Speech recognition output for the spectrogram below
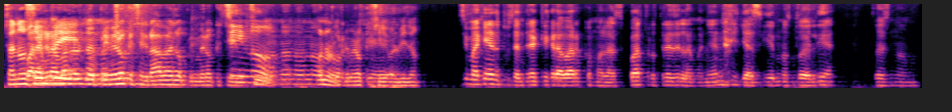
O sea, no siempre grabarlo la lo primero noche. que se graba es lo primero que se Sí, no, no, no, no. Bueno, lo primero que se el video. pues, imagínate, pues tendría que grabar como a las 4 o 3 de la mañana y así irnos todo el día. Entonces, no,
